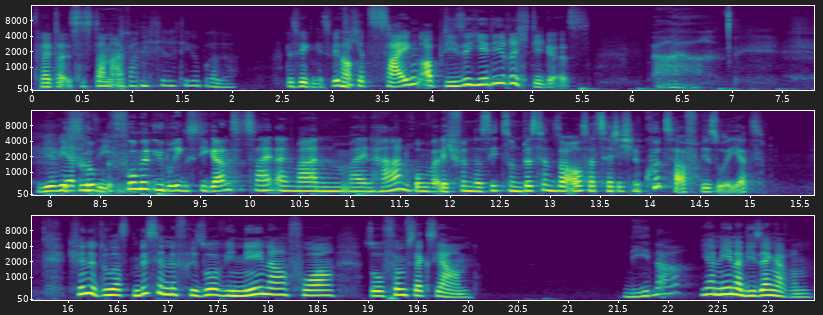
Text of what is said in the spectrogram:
vielleicht ist es dann einfach nicht die richtige Brille. Deswegen, es wird Ja. sich jetzt zeigen, ob diese hier die richtige ist. Wir Ich werden fu- sehen. fummel übrigens die ganze Zeit einmal an meinen Haaren rum, weil ich finde, das sieht so ein bisschen so aus, als hätte ich eine Kurzhaarfrisur jetzt. Ich finde, du hast ein bisschen eine Frisur wie Nena vor so fünf, sechs Jahren. Nena? Ja, Nena, die Sängerin.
